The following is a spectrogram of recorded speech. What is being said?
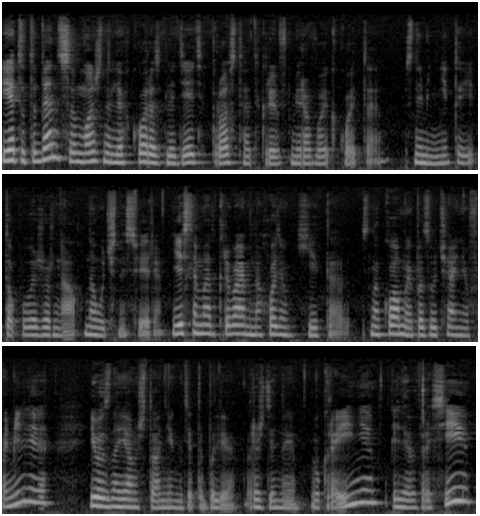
И эту тенденцию можно легко разглядеть, просто открыв мировой какой-то знаменитый топовый журнал в научной сфере. Если мы открываем, находим какие-то знакомые по звучанию фамилии и узнаем, что они где-то были рождены в Украине или в России,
